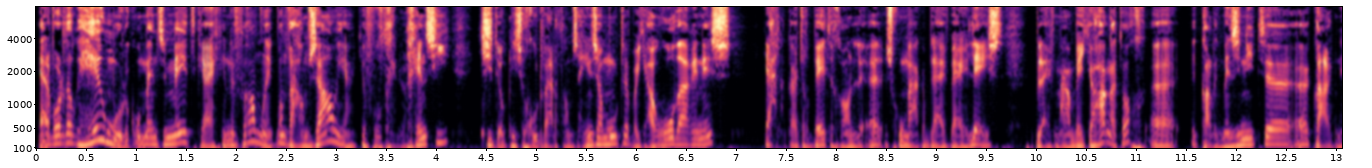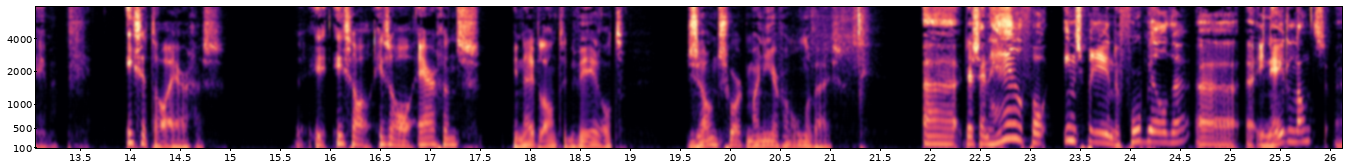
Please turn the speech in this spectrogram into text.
Ja, dan wordt het ook heel moeilijk om mensen mee te krijgen in de verandering. Want waarom zou je? Je voelt geen urgentie. Je ziet ook niet zo goed waar het anders heen zou moeten. Wat jouw rol daarin is. Ja, dan kan je toch beter gewoon uh, schoenmaker blijft bij je leest. Blijf maar een beetje hangen, toch? Uh, kan ik mensen niet uh, kwalijk nemen. is het al ergens? Is al, is al ergens in Nederland, in de wereld, zo'n soort manier van onderwijs? Uh, er zijn heel veel inspirerende voorbeelden uh, in Nederland, uh,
